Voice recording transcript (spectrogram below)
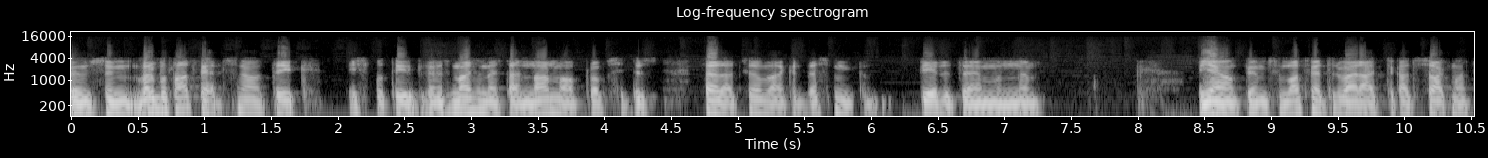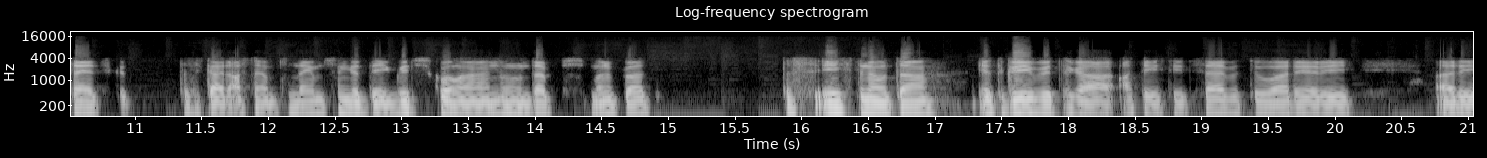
piemēram, varbūt Latvijā tas nav tik izplatīti, ka mēs mazamies tādu normālu profesiju, tas tādā cilvēka ar desmit pieredzēm. Un, um, jā, un, piemēram, Latvijā tur vairāk, tā kā tu sākumā teici, ka tas ir kā ir 18, 19 gadīgi vidusskolēnu darbs, manuprāt, tas īsti nav tā ja tu gribi kā, attīstīt sevi, tu arī, arī, arī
